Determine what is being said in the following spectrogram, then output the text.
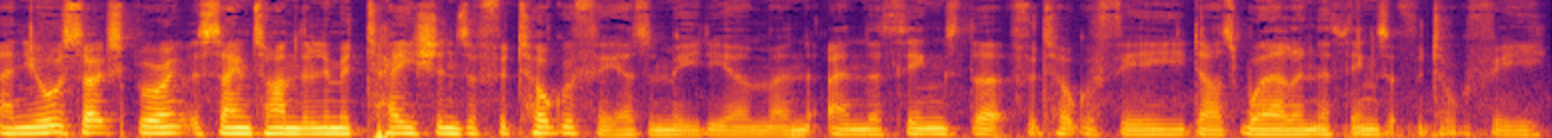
And you're also exploring at the same time the limitations of photography as a medium and, and the things that photography does well and the things that photography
